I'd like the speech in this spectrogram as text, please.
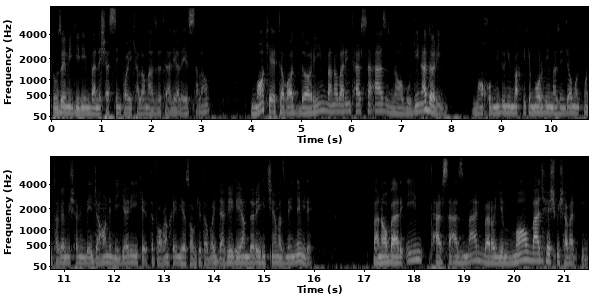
روزه می‌گیریم و نشستیم پای کلام حضرت علی علیه السلام. ما که اعتقاد داریم بنابراین ترس از نابودی نداریم. ما خب می‌دونیم وقتی که مردیم از اینجا منتقل می‌شویم به یه جهان دیگری که اتفاقا خیلی حساب کتاب های دقیقی هم داره هیچی هم از بین نمیره. بنابراین ترس از مرگ برای ما وجهش می شود این.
